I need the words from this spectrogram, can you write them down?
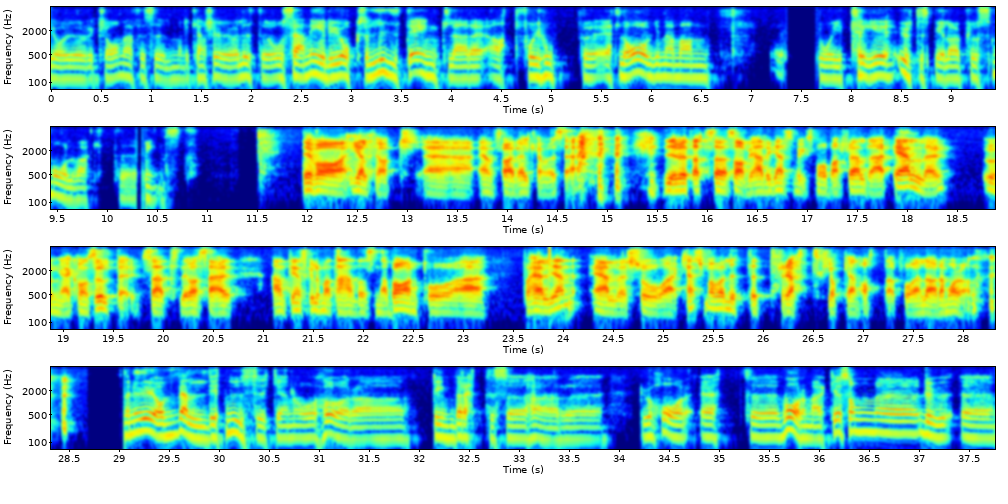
jag gör reklam här för SIL, men det kanske jag gör lite. Och sen är det ju också lite enklare att få ihop eh, ett lag när man eh, då är tre utespelare plus målvakt minst. Det var helt klart en fördel kan man säga. Givet att som jag sa, vi hade ganska mycket småbarnsföräldrar eller unga konsulter så att det var så här antingen skulle man ta hand om sina barn på, eh, på helgen eller så kanske man var lite trött klockan åtta på en lördag morgon. Men nu är jag väldigt nyfiken att höra din berättelse här. Du har ett eh, varumärke som eh, du eh,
